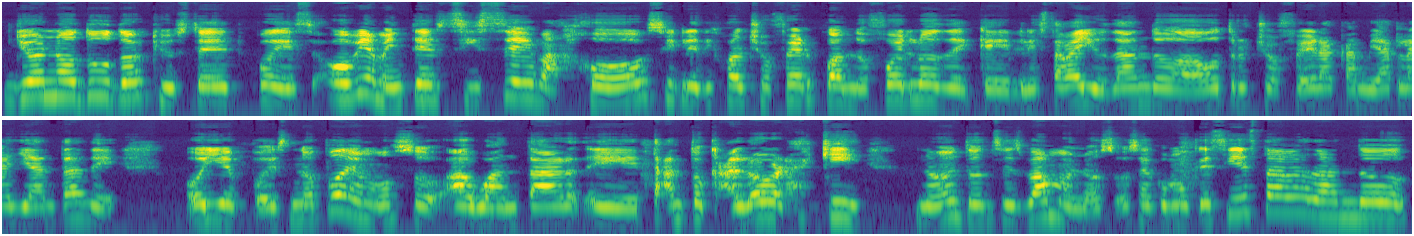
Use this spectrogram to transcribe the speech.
yo no dudo que usted, pues, obviamente sí se bajó, sí le dijo al chofer cuando fue lo de que le estaba ayudando a otro chofer a cambiar la llanta de, oye, pues no podemos aguantar eh, tanto calor aquí, ¿no? Entonces vámonos, o sea, como que sí estaba dando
